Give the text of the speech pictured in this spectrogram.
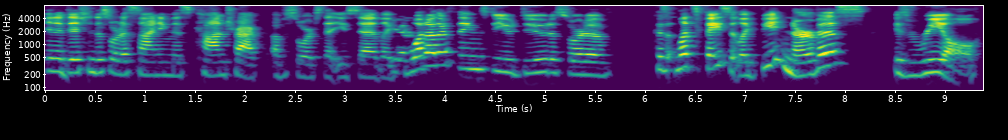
in addition to sort of signing this contract of sorts that you said like Yeah. what other things do you do to sort of because let's face it like being nervous is real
